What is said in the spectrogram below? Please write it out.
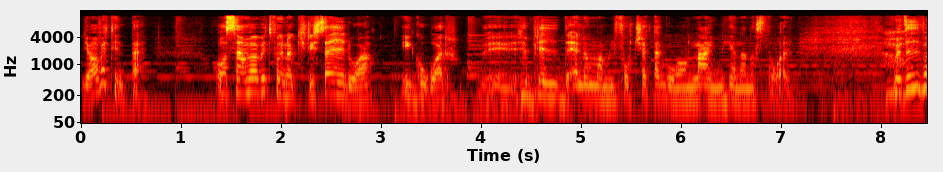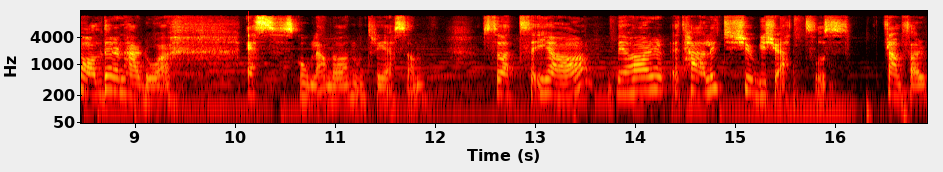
Jag vet inte. Och sen var vi tvungna att kryssa i då igår, eh, hybrid eller om man vill fortsätta gå online hela nästa år. Men vi valde den här då S-skolan då, de tre S. Så att ja, vi har ett härligt 2021 framför.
